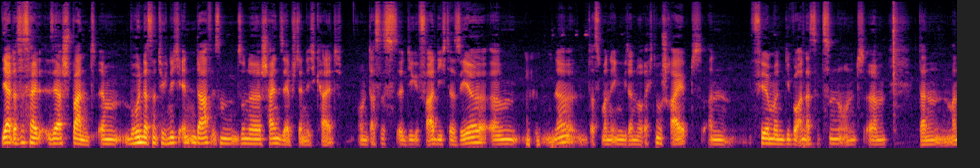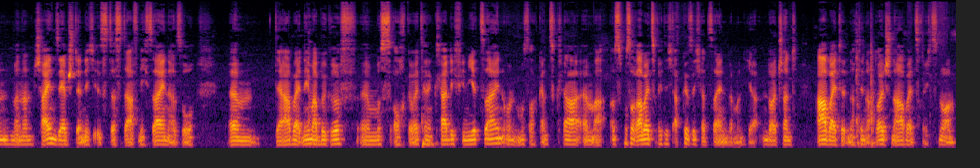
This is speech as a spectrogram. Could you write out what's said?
ja, das ist halt sehr spannend. Ähm, wohin das natürlich nicht enden darf, ist so eine Scheinselbstständigkeit. Und das ist äh, die Gefahr, die ich da sehe, ähm, mhm. ne, dass man irgendwie dann nur Rechnung schreibt an Firmen, die woanders sitzen und ähm, dann man, man dann scheinselbstständig ist. Das darf nicht sein. Also ähm, der Arbeitnehmerbegriff äh, muss auch weiterhin klar definiert sein und muss auch ganz klar, ähm, es muss auch arbeitsrechtlich abgesichert sein, wenn man hier in Deutschland arbeitet, nach den deutschen Arbeitsrechtsnormen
